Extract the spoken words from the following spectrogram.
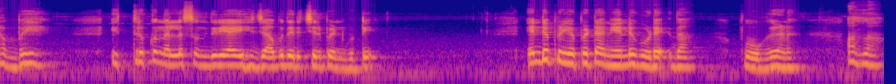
റബ്ബേ ഇത്രക്കും നല്ല സുന്ദരിയായ ഹിജാബ് ധരിച്ചൊരു പെൺകുട്ടി. എന്റെ പ്രിയപ്പെട്ട അനിയന്റെ കൂടെ ഇതാ പോകുകയാണ്. അല്ല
